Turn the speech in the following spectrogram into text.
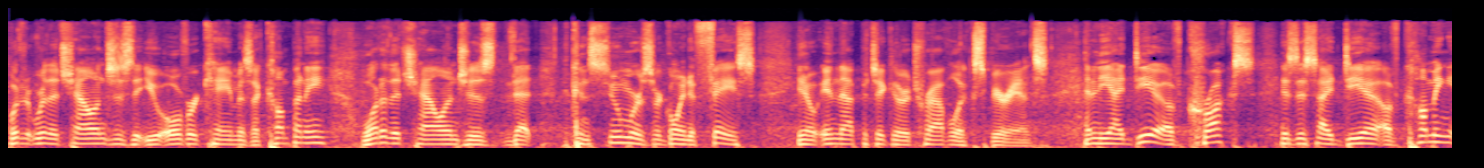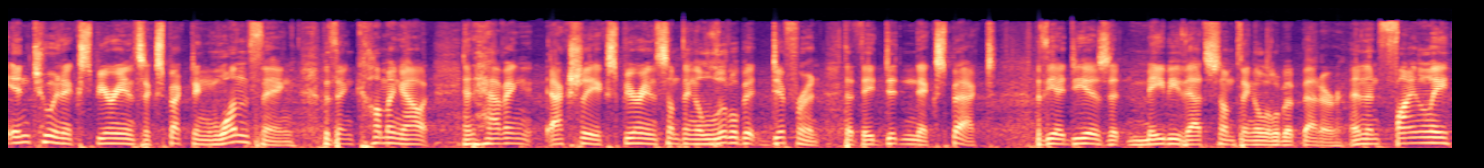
What were the challenges that you overcame as a company? What are the challenges that consumers are going to face you know, in that particular travel experience? And the idea of crux is this idea of coming into an experience expecting one thing, but then coming out and having actually experienced something a little bit different that they didn't expect. But the idea is that maybe that's something a little bit better. And then finally,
